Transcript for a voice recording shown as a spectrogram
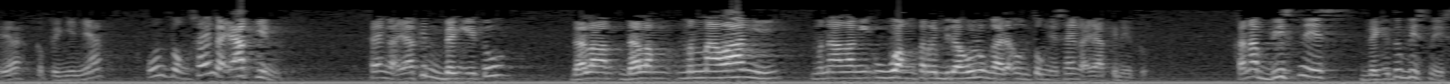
Ya, kepinginnya untung. Saya nggak yakin. Saya nggak yakin bank itu dalam dalam menalangi menalangi uang terlebih dahulu nggak ada untungnya. Saya nggak yakin itu. Karena bisnis, bank itu bisnis.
